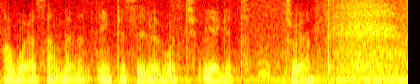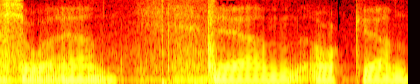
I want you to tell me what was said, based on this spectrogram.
av våra samhällen, inklusive vårt eget, tror jag. Så, eh, och ehm,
